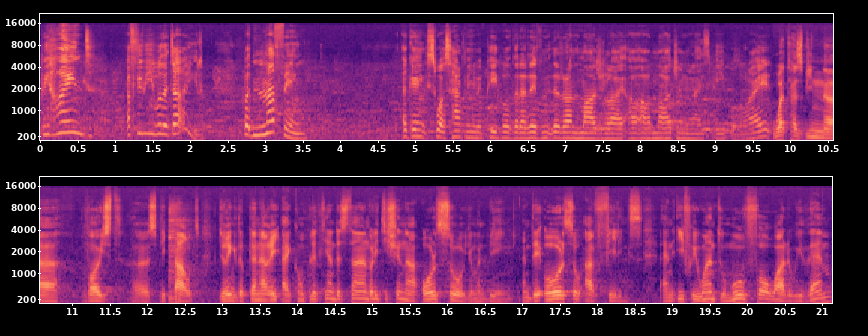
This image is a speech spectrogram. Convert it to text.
behind a few people that died, but nothing against what's happening with people that are living that are marginalized are marginalized people, right? What has been uh, voiced, uh, speak out during the plenary, I completely understand. Politicians are also human beings and they also have feelings. And if we want to move forward with them,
